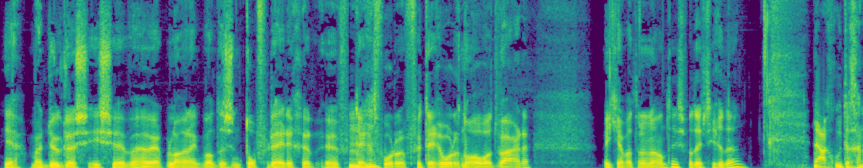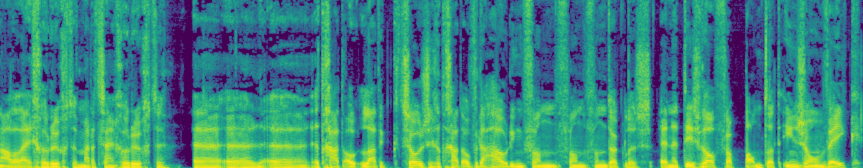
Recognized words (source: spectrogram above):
Ja, maar Douglas is uh, wel heel erg belangrijk, want dat is een topverdediger. Uh, vertegenwoordigt, vertegenwoordigt nogal wat waarde. Weet jij wat er aan de hand is? Wat heeft hij gedaan? Nou goed, er gaan allerlei geruchten, maar het zijn geruchten. Uh, uh, uh, het gaat, laat ik het zo zeggen, het gaat over de houding van, van, van Douglas. En het is wel frappant dat in zo'n week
